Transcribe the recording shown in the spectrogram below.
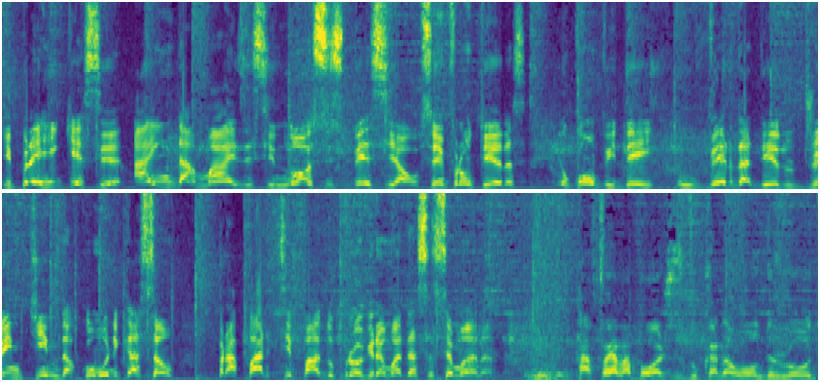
E para enriquecer ainda mais esse nosso especial Sem Fronteiras, eu convidei um verdadeiro Dream Team da comunicação para participar do programa dessa semana. Rafaela Borges, do canal On The Road,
